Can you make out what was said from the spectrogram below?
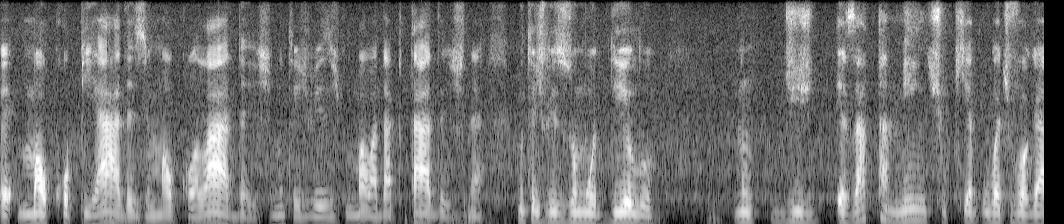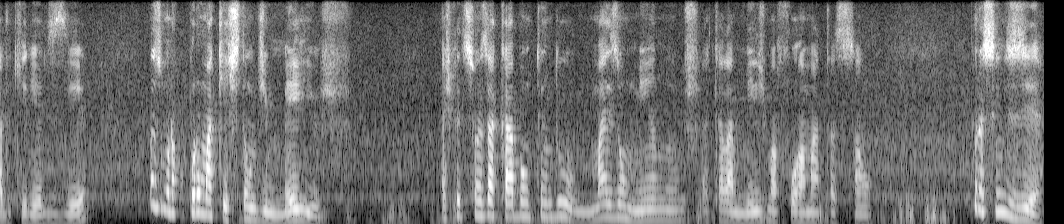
é, mal copiadas e mal coladas, muitas vezes mal adaptadas, né? muitas vezes o modelo não diz exatamente o que o advogado queria dizer, Mas por uma questão de meios, as petições acabam tendo mais ou menos aquela mesma formatação. Por assim dizer,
